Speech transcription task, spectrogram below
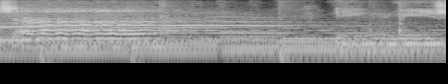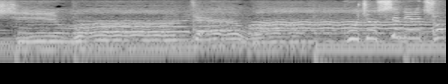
上，因你是我的王。呼求圣灵的充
